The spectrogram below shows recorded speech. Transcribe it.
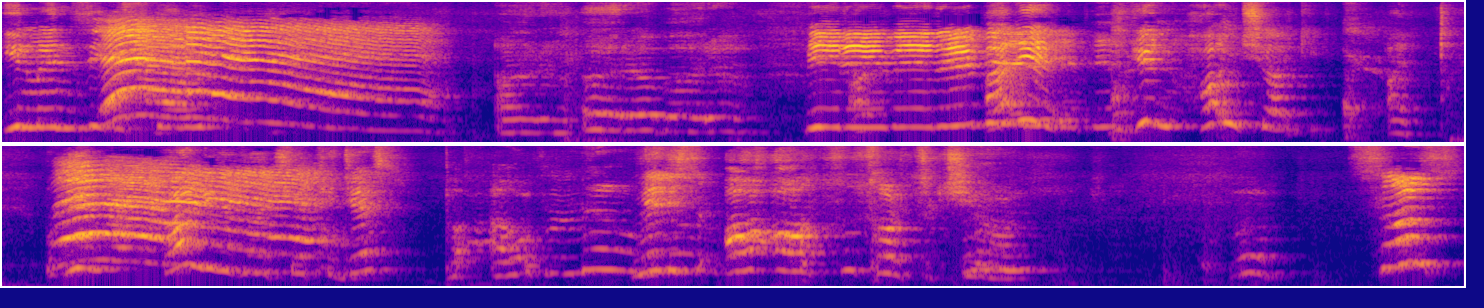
Girmenizi istiyorum. Ara ara ara. Biri biri Ali bugün hangi şarkı? Ay, bugün hangi video çekeceğiz? Melis aa aa sus artık ya. Sus!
